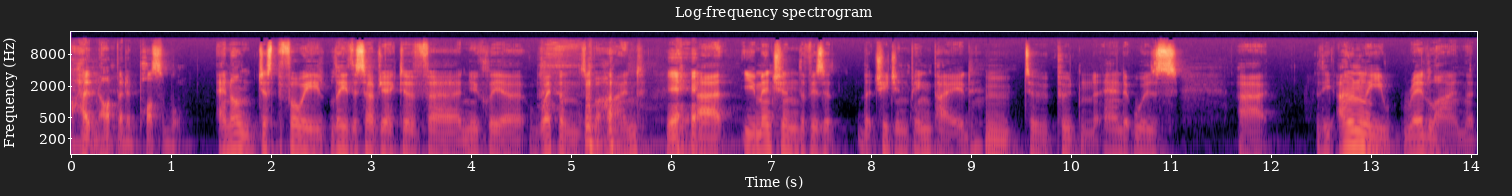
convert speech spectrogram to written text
I hope not, but it's possible. And on just before we leave the subject of uh, nuclear weapons behind, Yeah. uh, you mentioned the visit that Xi Jinping paid to Putin, and it was uh, the only red line that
